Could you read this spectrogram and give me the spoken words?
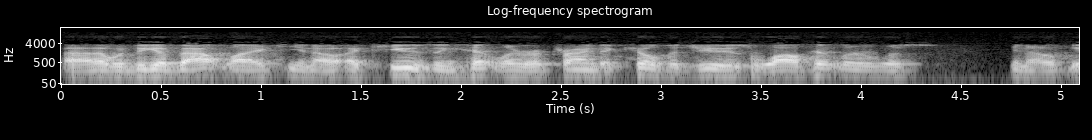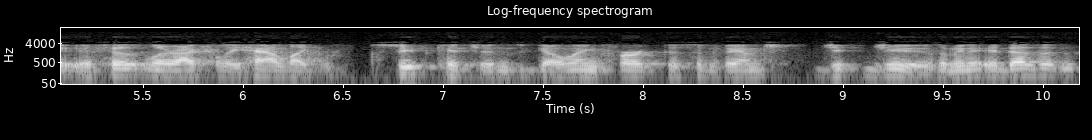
Uh, that would be about like, you know, accusing Hitler of trying to kill the Jews while Hitler was, you know, if Hitler actually had like soup kitchens going for disadvantaged Jews. I mean, it doesn't,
